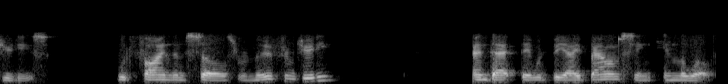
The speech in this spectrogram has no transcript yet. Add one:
duties would find themselves removed from duty and that there would be a balancing in the world.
